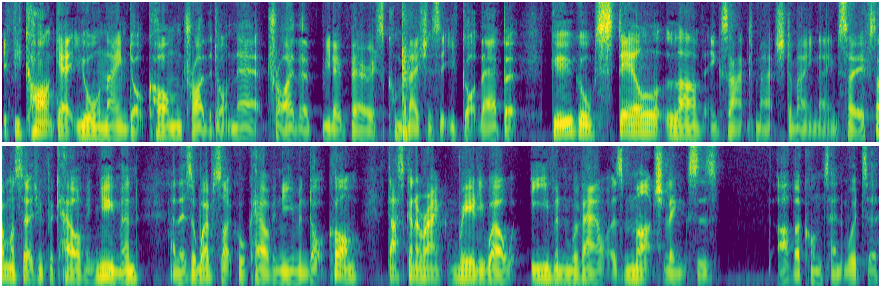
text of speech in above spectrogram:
if you can't get yourname.com, try the .net, try the you know various combinations that you've got there. But Google still love exact match domain names. So if someone's searching for Kelvin Newman and there's a website called kelvinnewman.com, that's going to rank really well even without as much links as other content would to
